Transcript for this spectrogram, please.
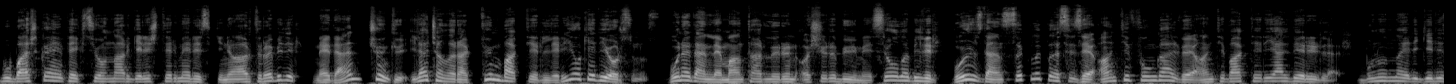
bu başka enfeksiyonlar geliştirme riskini artırabilir. Neden? Çünkü ilaç alarak tüm bakterileri yok ediyorsunuz. Bu nedenle mantarların aşırı büyümesi olabilir. Bu yüzden sıklıkla size antifungal ve antibakteriyel verirler. Bununla ilgili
